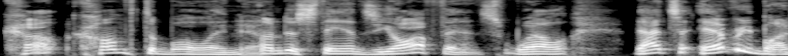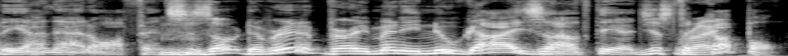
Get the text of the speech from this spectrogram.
com- comfortable and Yeah. understands the offense." Well, that's everybody on that offense. Mhm. So there aren't very many new guys out there, just a Right. couple,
